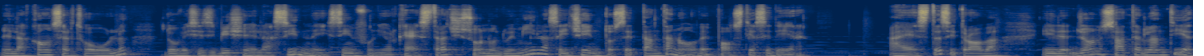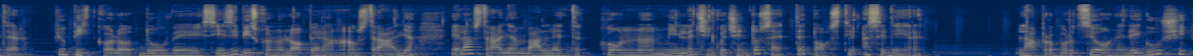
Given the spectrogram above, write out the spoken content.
nella Concert Hall, dove si esibisce la Sydney Symphony Orchestra, ci sono 2679 posti a sedere. A est si trova il John Sutherland Theatre, più piccolo dove si esibiscono l'Opera Australia e l'Australian Ballet con 1507 posti a sedere. La proporzione dei gusci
